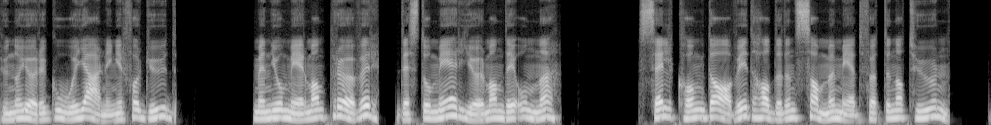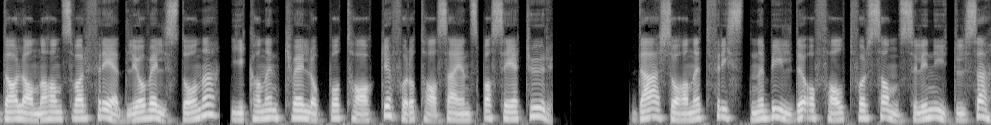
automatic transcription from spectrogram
hun å gjøre gode gjerninger for Gud. Men jo mer man prøver, desto mer gjør man det onde. Selv kong David hadde den samme medfødte naturen. Da landet hans var fredelig og velstående, gikk han en kveld opp på taket for å ta seg en spasertur. Der så han et fristende bilde og falt for sanselig nytelse.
